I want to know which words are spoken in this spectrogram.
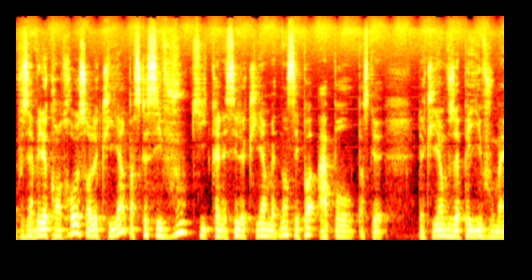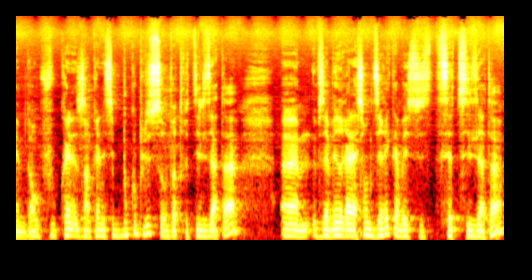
vous avez le contrôle sur le client parce que c'est vous qui connaissez le client maintenant, c'est pas Apple parce que le client vous a payé vous-même. Donc vous, en connaissez beaucoup plus sur votre utilisateur. Vous avez une relation directe avec cet utilisateur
